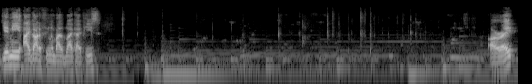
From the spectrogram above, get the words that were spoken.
Give me "I Got a Feeling" by the Black Eyed Peas. All right,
